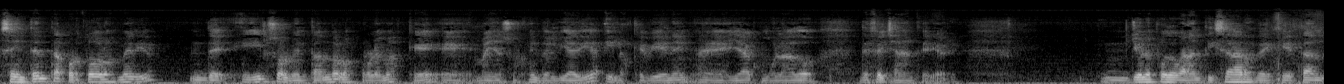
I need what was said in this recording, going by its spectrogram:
se intenta por todos los medios de ir solventando los problemas que eh, vayan surgiendo el día a día y los que vienen eh, ya acumulados de fechas anteriores. Yo les puedo garantizar de que están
